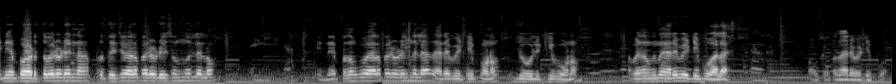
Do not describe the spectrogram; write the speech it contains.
ഇനിയിപ്പോ അടുത്ത പരിപാടി എന്നാ? പ്രത്യേകിച്ച് വേറെ പരിപാടീസ് ഒന്നും ഇല്ലല്ലോ? ഇല്ല. ഇനിയിപ്പോ നമുക്ക് വേറെ പരിപാടി ഒന്നുമില്ല നേരെ വീട്ടിൽ പോകണം ജോലിക്ക് പോകണം അപ്പൊ നമുക്ക് നേരെ വീട്ടിൽ പോവാം അല്ലേ. ഓക്കെ അപ്പൊ നേരെ വീട്ടിൽ പോവാം.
